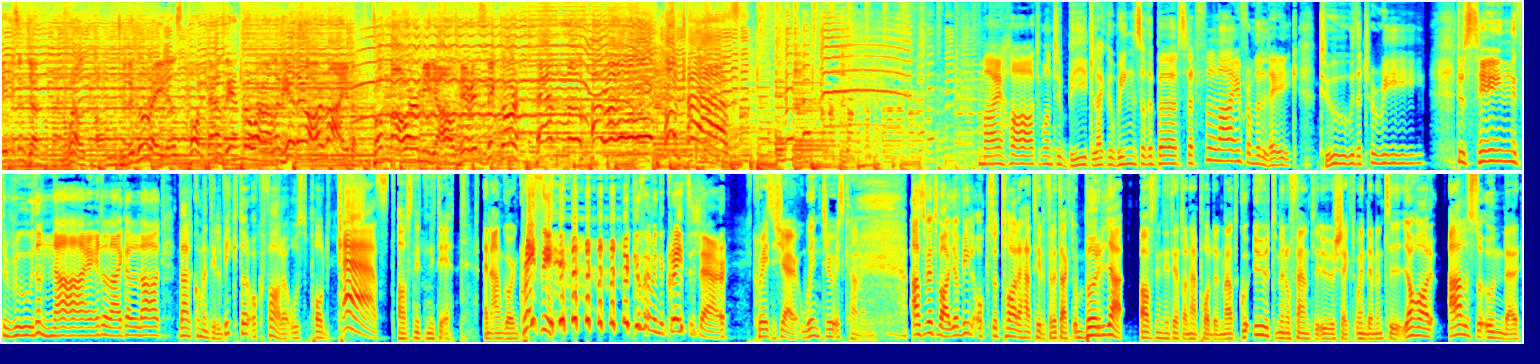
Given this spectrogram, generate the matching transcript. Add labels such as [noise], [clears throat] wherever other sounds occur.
Ladies and gentlemen, welcome to the greatest podcast in the world. And here they are live from Bauer Media House. Here is Victor and the Pharaoh Podcast! My heart want to beat like the wings of the birds that fly from the lake to the tree to sing through the night like a lark. Välkommen till Viktor och Faraos podcast! Avsnitt 91. And I'm going crazy! Because [laughs] I'm in the crazy share. Crazy Share, Winter is coming. Alltså vet du vad, jag vill också ta det här tillfället i akt och börja avsnitt 91 av den här podden med att gå ut med en offentlig ursäkt och en dementi. Jag har alltså under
